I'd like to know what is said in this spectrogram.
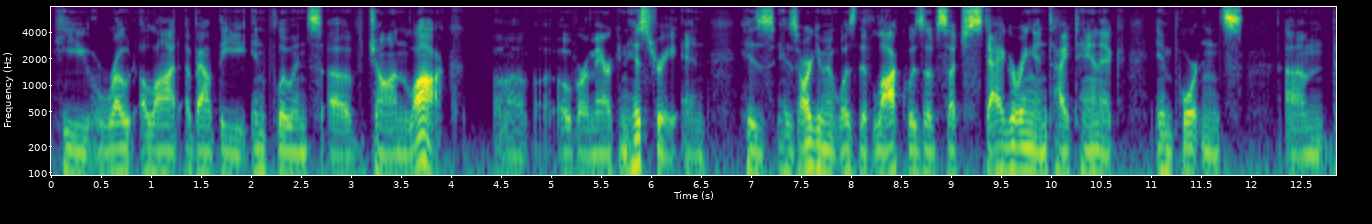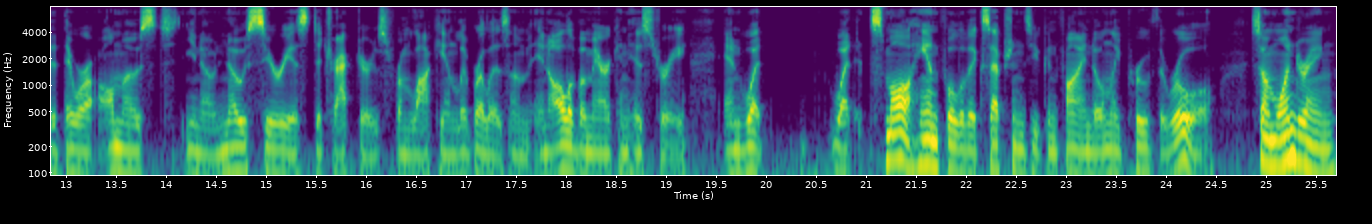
he wrote a lot about the influence of John Locke uh, over American history. And his his argument was that Locke was of such staggering and titanic importance um, that there were almost you know no serious detractors from Lockean liberalism in all of American history, and what what small handful of exceptions you can find only prove the rule. So I'm wondering.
